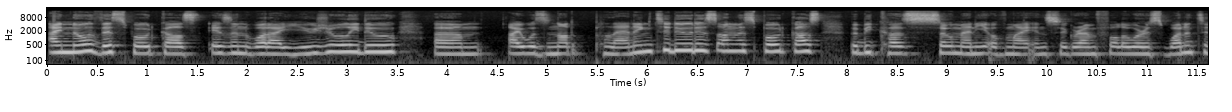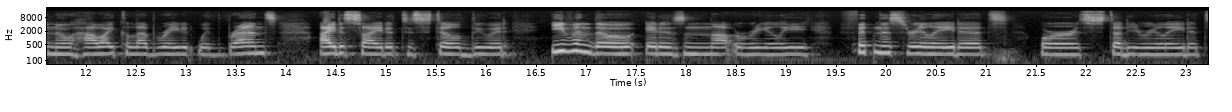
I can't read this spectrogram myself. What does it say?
I know this podcast isn't what I usually do. Um, I was not planning to do this on this podcast, but because so many of my Instagram followers wanted to know how I collaborated with brands, I decided to still do it, even though it is not really fitness related or study related.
